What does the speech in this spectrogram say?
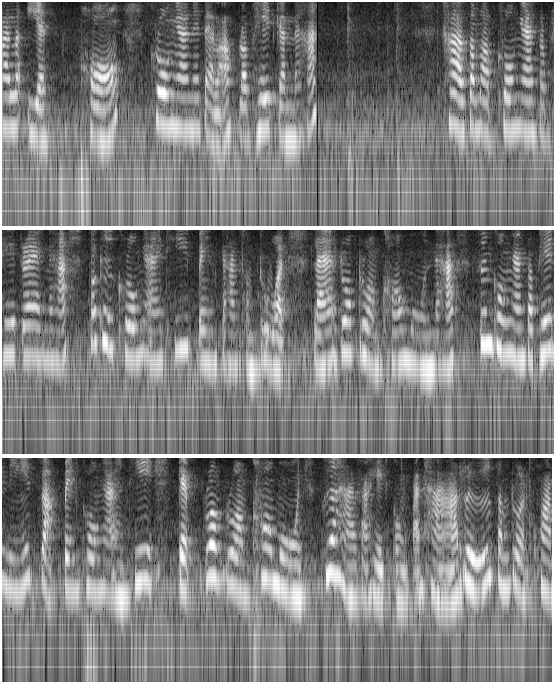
รายละเอียดของโครงงานในแต่ละประเภทกันนะคะ ค่ะสำหรับโครงงานประเภทแรกนะคะ ก็คือโครงงานที่เป็นการสำรวจและรวบรวมข้อมูลนะคะ ซึ่งโครงงานประเภทนี้จะเป็นโครงงานที่เก็บรวบรวมข้อมูล เพื่อหาสาเหตุของปัญหา หรือสำรวจความ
